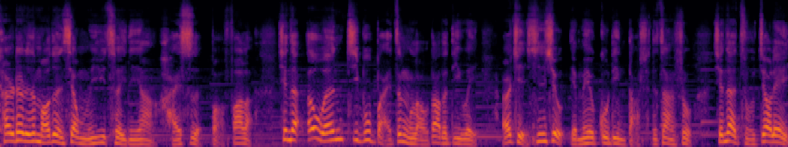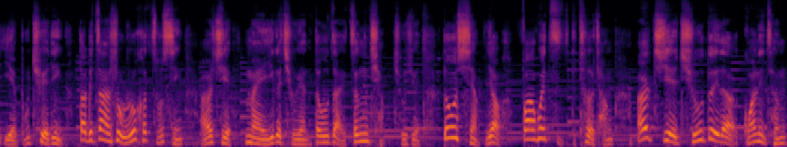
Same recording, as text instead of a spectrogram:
凯尔特人的矛盾像我们预测一样，还是爆发了。现在欧文既不摆正老大的地位，而且新秀也没有固定打谁的战术。现在主教练也不确定到底战术如何执行，而且每一个球员都在争抢球权，都想要发挥自己的特长。而且球队的管理层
